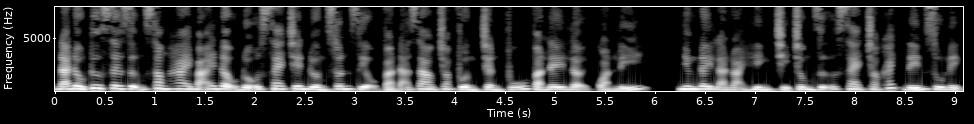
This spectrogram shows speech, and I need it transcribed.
Đã đầu tư xây dựng xong hai bãi đậu đỗ xe trên đường Xuân Diệu và đã giao cho phường Trần Phú và Lê Lợi quản lý. Nhưng đây là loại hình chỉ trông giữ xe cho khách đến du lịch.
